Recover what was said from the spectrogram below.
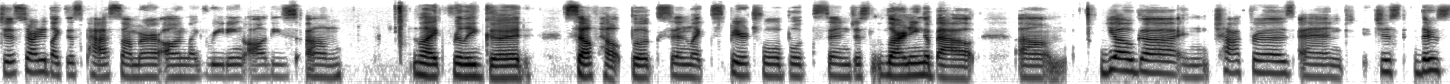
just started like this past summer on like reading all these um like really good self-help books and like spiritual books and just learning about um, yoga and chakras and just there's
